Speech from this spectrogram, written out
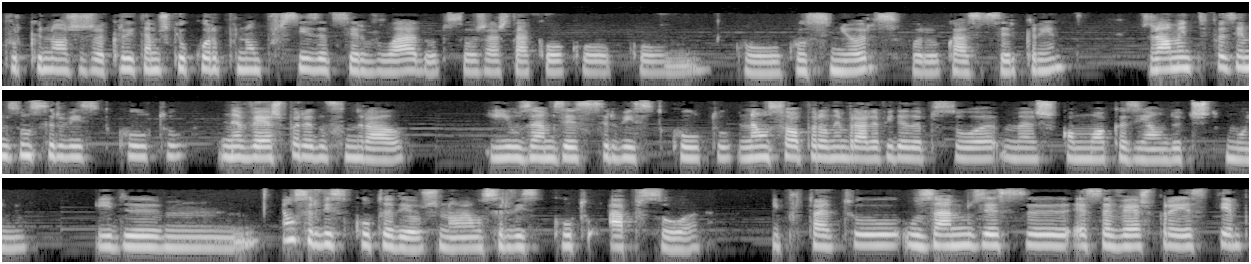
porque nós acreditamos que o corpo não precisa de ser velado, a pessoa já está com, com, com, com o Senhor, se for o caso de ser crente. Geralmente fazemos um serviço de culto na véspera do funeral e usamos esse serviço de culto não só para lembrar a vida da pessoa, mas como uma ocasião de testemunho e de hum, é um serviço de culto a Deus, não é um serviço de culto à pessoa. E portanto usamos esse, essa véspera, esse tempo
